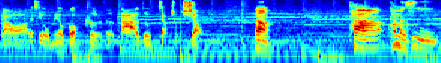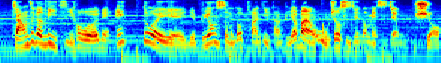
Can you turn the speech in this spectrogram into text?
高啊，而且我们有功课的，大家都讲求效率。”那他他们是讲这个例子以后，我有点哎，对耶，也不用什么都团体团体，要不然我午休时间都没时间午休。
